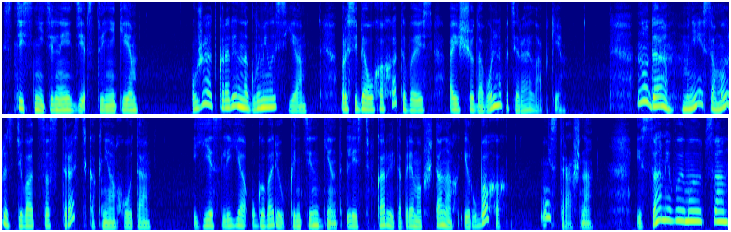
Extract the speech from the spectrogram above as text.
стеснительные девственники!» Уже откровенно глумилась я, про себя ухахатываясь, а еще довольно потирая лапки. «Ну да, мне и самой раздеваться страсть как неохота. Если я уговорю контингент лезть в корыто прямо в штанах и рубахах, не страшно. И сами вымоются,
